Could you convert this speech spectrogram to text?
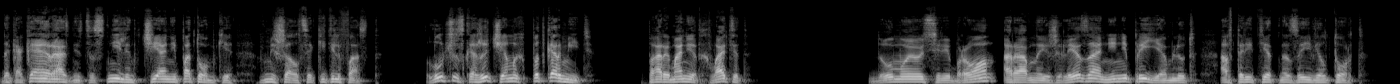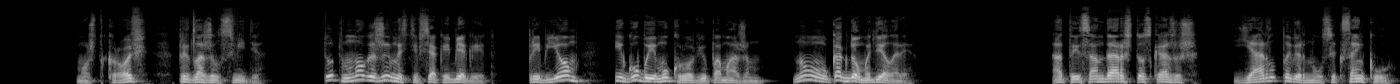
«Да какая разница, Снилинг, чьи они потомки?» — вмешался Кительфаст. «Лучше скажи, чем их подкормить. Пары монет хватит?» «Думаю, серебро, а равное железо они не приемлют», — авторитетно заявил Торт. «Может, кровь?» — предложил Свиди. «Тут много живности всякой бегает. Прибьем и губы ему кровью помажем. Ну, как дома делали». «А ты, Сандар, что скажешь?» Ярл повернулся к Саньку.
